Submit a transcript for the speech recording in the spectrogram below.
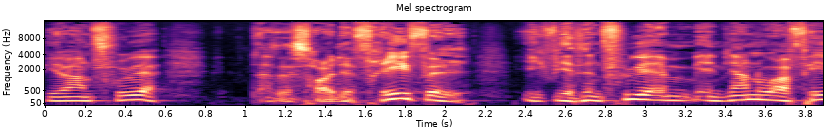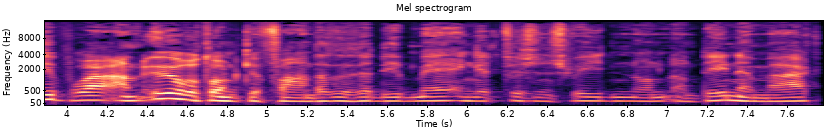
Wir waren früher, das ist heute Frevel. Ich, wir sind früher im, im, Januar, Februar an Öresund gefahren. Das ist ja die Meerenge zwischen Schweden und, und, Dänemark.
